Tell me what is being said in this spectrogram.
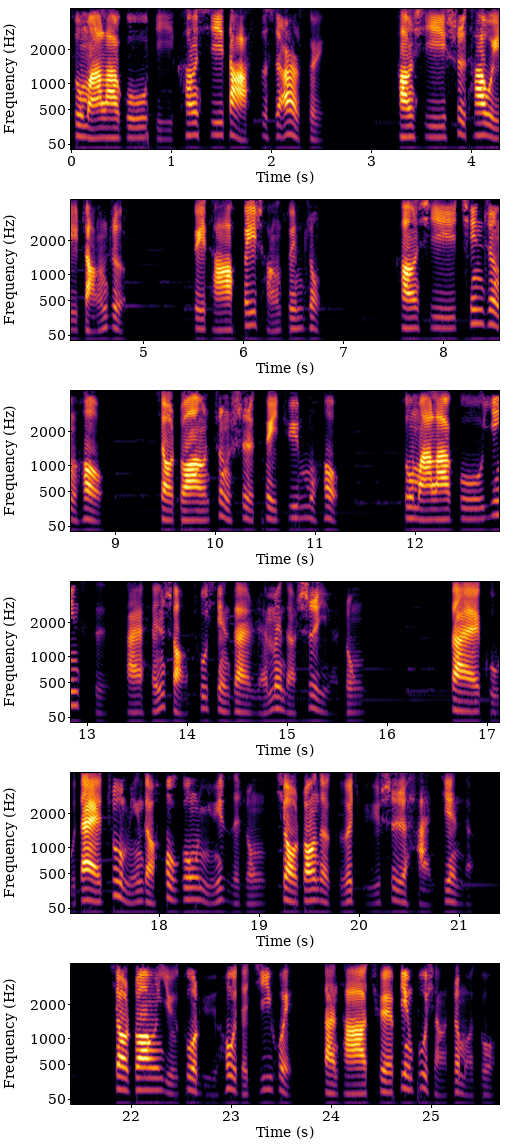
苏麻拉姑比康熙大四十二岁，康熙视她为长者，对她非常尊重。康熙亲政后，孝庄正式退居幕后，苏麻拉姑因此才很少出现在人们的视野中。在古代著名的后宫女子中，孝庄的格局是罕见的。孝庄有做吕后的机会，但他却并不想这么做。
